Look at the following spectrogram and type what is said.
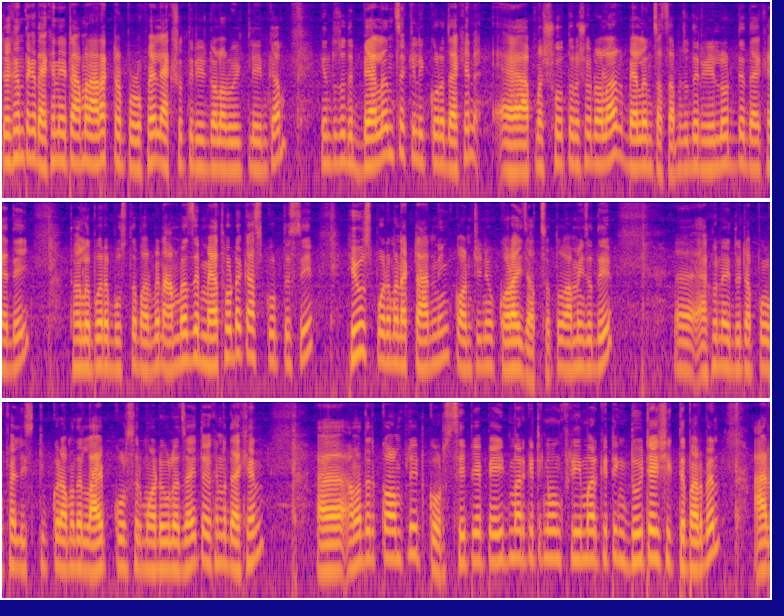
তো এখান থেকে দেখেন, এটা আমার আরেকটা প্রোফাইল একশো তিরিশ ডলার উইকলি ইনকাম কিন্তু যদি ব্যালেন্সে ক্লিক করে দেখেন আপনার সতেরোশো ডলার ব্যালেন্স আছে। আমি যদি রিলোড দিয়ে দেখা দেই, তাহলে পরে বুঝতে পারবেন। আমরা যে মেথডে কাজ করতেছি হিউজ পরিমাণ একটা আর্নিং কন্টিনিউ করাই যাচ্ছে। তো আমি যদি এখন এই দুটা প্রোফাইল স্কিপ করে আমাদের লাইভ কোর্সের মডিউলে যাই। তো এখানে দেখেন আমাদের complete course CPA paid marketing এবং ফ্রি মার্কেটিং দুইটাই শিখতে পারবেন। আর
